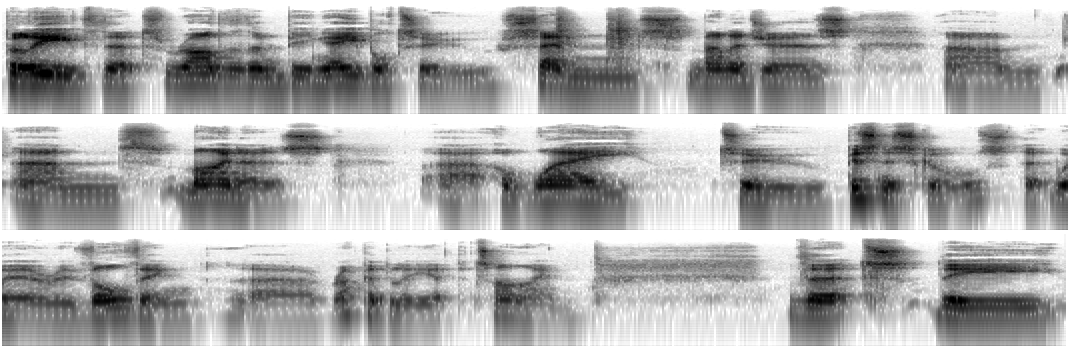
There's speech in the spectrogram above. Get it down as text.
believed that rather than being able to send managers um, and miners uh, away to business schools that were evolving uh, rapidly at the time, that the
